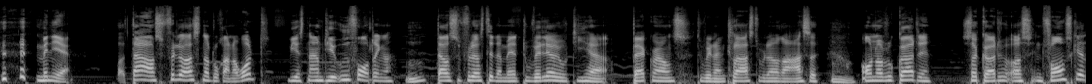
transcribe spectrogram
Men ja, og der er jo selvfølgelig også, når du render rundt, vi har snakket om de her udfordringer, Mm. der er jo selvfølgelig også det der med, at du vælger jo de her backgrounds, du vælger en class, du vælger en race, Mm. og når du gør det, så gør du også en forskel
